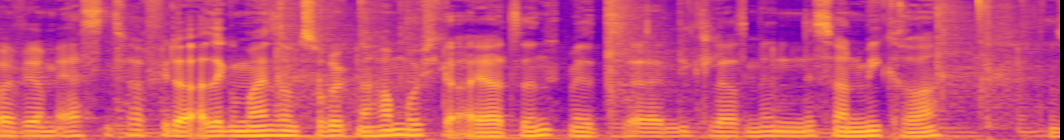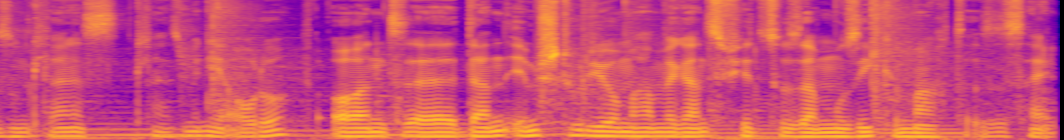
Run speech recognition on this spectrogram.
weil wir am ersten Tag wieder alle gemeinsam zurück nach Hamburg geeiert sind mit äh, Niklas mit Nissan Micra so ein kleines, kleines Mini-Auto. Und äh, dann im Studium haben wir ganz viel zusammen Musik gemacht. Das ist halt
